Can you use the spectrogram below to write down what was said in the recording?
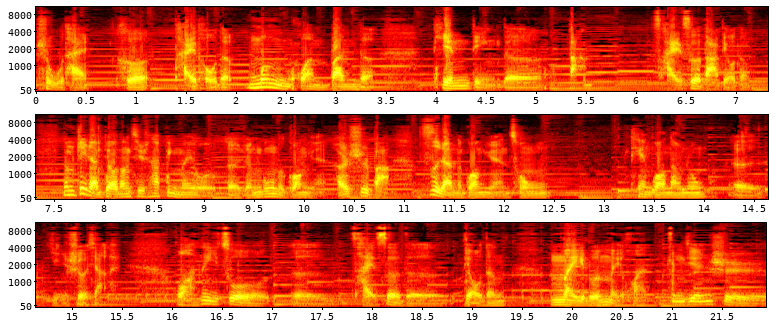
是舞台和抬头的梦幻般的天顶的大彩色大吊灯。那么，这盏吊灯其实它并没有呃人工的光源，而是把自然的光源从天光当中呃引射下来。哇，那一座呃彩色的吊灯，美轮美奂，中间是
